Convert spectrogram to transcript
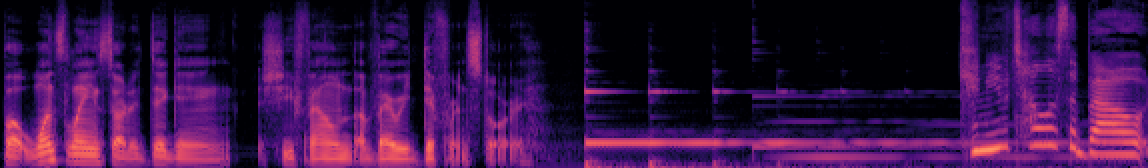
But once Lane started digging, she found a very different story. Can you tell us about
